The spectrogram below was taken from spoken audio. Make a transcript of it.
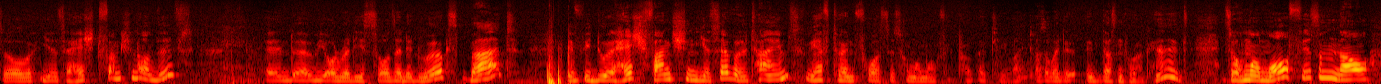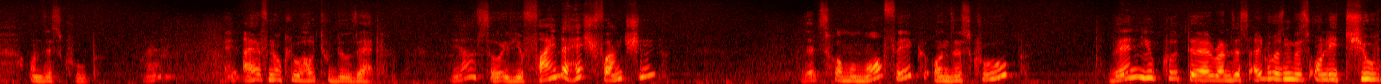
So here's a hashed function of this, and uh, we already saw that it works. But if we do a hash function here several times, we have to enforce this homomorphic property, right? Otherwise, it, it doesn't work. Yeah? It's, it's a homomorphism now on this group, right? And I have no clue how to do that. Yeah. So if you find a hash function that's homomorphic on this group, then you could uh, run this algorithm with only two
